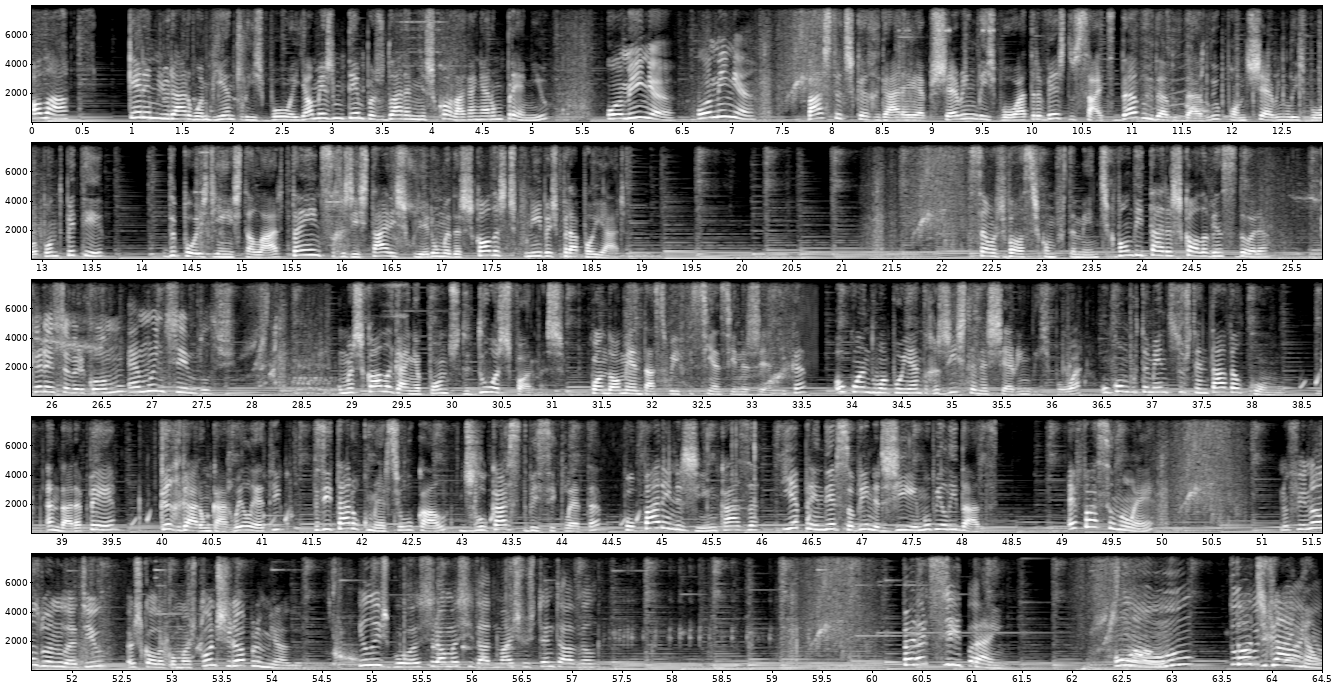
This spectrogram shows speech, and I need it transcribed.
Olá! Querem melhorar o ambiente de Lisboa e ao mesmo tempo ajudar a minha escola a ganhar um prémio? Ou a minha? Ou a minha? Basta descarregar a app Sharing Lisboa através do site www.sharinglisboa.pt. Depois de a instalar, têm de se registar e escolher uma das escolas disponíveis para apoiar. São os vossos comportamentos que vão ditar a escola vencedora. Querem saber como? É muito simples. Uma escola ganha pontos de duas formas: quando aumenta a sua eficiência energética ou quando um apoiante registra na Sharing Lisboa um comportamento sustentável como andar a pé, carregar um carro elétrico, visitar o comércio local, deslocar-se de bicicleta, poupar energia em casa e aprender sobre energia e mobilidade. É fácil, não é? No final do ano letivo, a escola com mais pontos será premiada. E Lisboa será uma cidade mais sustentável. Participem! Um a um, todos ganham!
